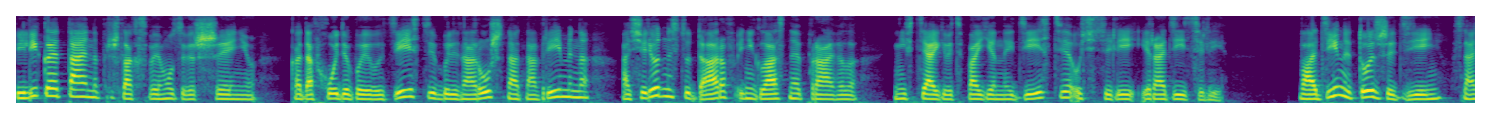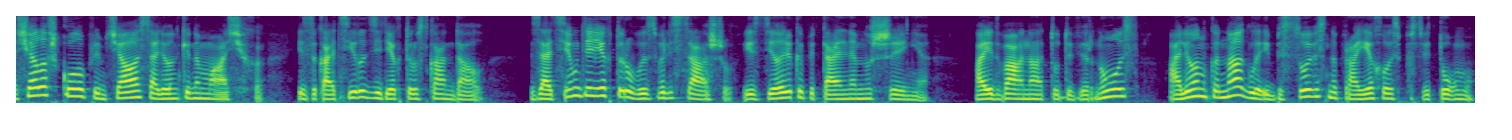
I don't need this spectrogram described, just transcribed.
великая тайна пришла к своему завершению, когда в ходе боевых действий были нарушены одновременно очередность ударов и негласное правило не втягивать в военные действия учителей и родителей. В один и тот же день сначала в школу примчалась Алёнкина мачеха и закатила директору скандал. Затем к директору вызвали Сашу и сделали капитальное внушение. А едва она оттуда вернулась, Алёнка нагло и бессовестно проехалась по святому,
